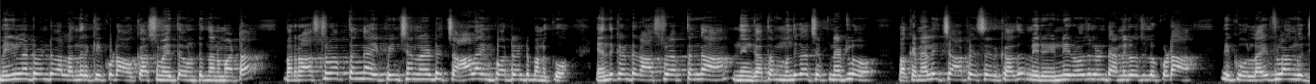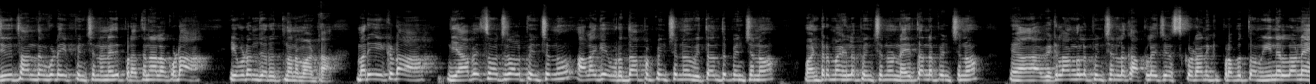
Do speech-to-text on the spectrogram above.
మిగిలినటువంటి వాళ్ళందరికీ కూడా అవకాశం అయితే ఉంటుందన్నమాట. మరి రాష్ట్ర వ్యాప్తంగా ఈ పింఛన్ అనేది చాలా ఇంపార్టెంట్ మనకు. ఎందుకంటే రాష్ట్ర వ్యాప్తంగా నేను గతం ముందుగా చెప్పినట్లు ఒక నెల ఇచ్చి ఆపేసేది కాదు. మీరు ఎన్ని రోజులు ఉంటే అన్ని రోజులు కూడా మీకు లైఫ్ లాంగ్ జీవితాంతం కూడా ఈ పింఛన్ అనేది ప్రతి నెల కూడా ఇవ్వడం జరుగుతుందన్నమాట. మరి ఇక్కడ యాభై సంవత్సరాల పింఛను అలాగే వృద్ధాప్య పింఛను వితంతు పింఛను ఒంటరి మహిళ పింఛను నైతన్న పింఛను వికలాంగుల పింఛన్లకు అప్లై చేసుకోవడానికి ప్రభుత్వం ఈ నెలలోనే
